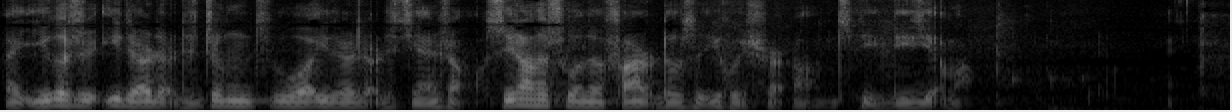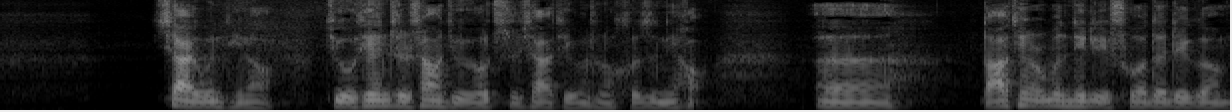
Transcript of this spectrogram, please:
哎，一个是一点点的增多，一点点的减少，实际上他说呢，反而都是一回事儿啊，你自己理解嘛。下一个问题啊，九天之上，九游之下提问说：何子你好，呃，答听友问题里说的这个。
